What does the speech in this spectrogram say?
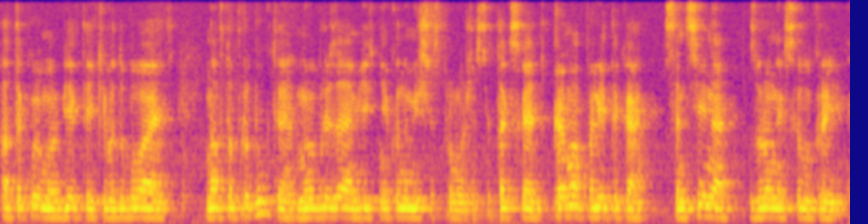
атакуємо об'єкти, які видобувають нафтопродукти, ми обрізаємо їхні економічні спроможності. Так сказати, пряма політика санкційна Збройних сил України.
